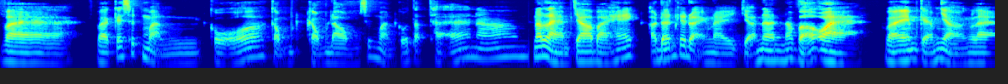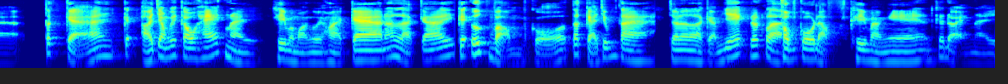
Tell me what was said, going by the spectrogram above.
và và cái sức mạnh của cộng cộng đồng, sức mạnh của tập thể nó nó làm cho bài hát ở đến cái đoạn này trở nên nó vỡ òa. Và em cảm nhận là tất cả ở trong cái câu hát này, khi mà mọi người hòa ca, nó là cái cái ước vọng của tất cả chúng ta. Cho nên là cảm giác rất là không cô độc khi mà nghe cái đoạn này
